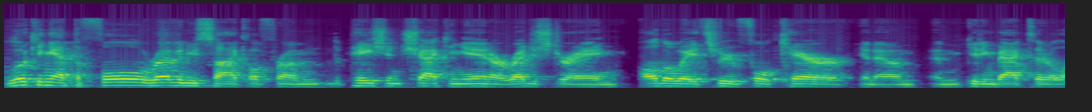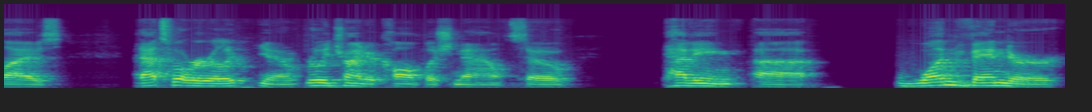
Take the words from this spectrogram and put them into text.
looking at the full revenue cycle from the patient checking in or registering all the way through full care, you know, and getting back to their lives. That's what we're really, you know, really trying to accomplish now. So having uh, one vendor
